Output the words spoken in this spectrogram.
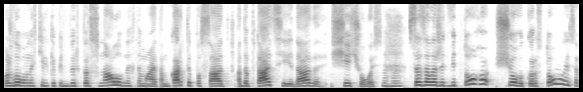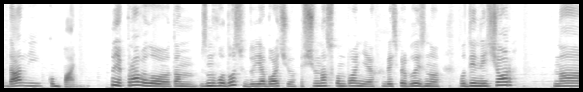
Можливо, в них тільки підбір персоналу, в них немає там карти посад, адаптації, да, ще чогось. Угу. Все залежить від того, що використовується в даній компанії. Ну, як правило, там з мого досвіду я бачу, що в нас в компаніях десь приблизно один HR на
